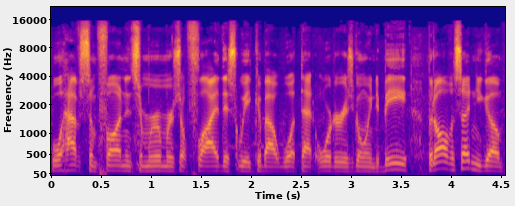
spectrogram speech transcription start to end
we'll have some fun and some rumors will fly this week about what that order is going to be. But all of a sudden, you go,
